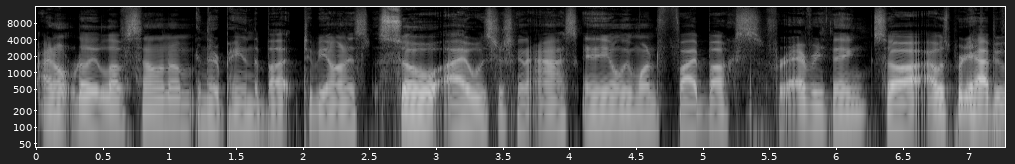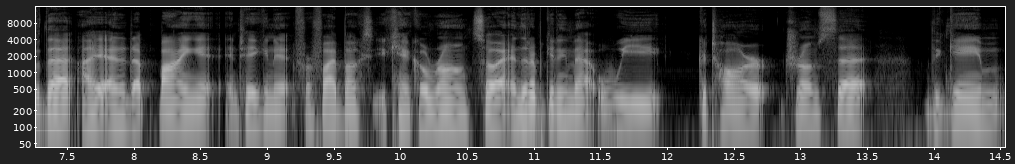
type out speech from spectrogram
I don't really love selling them and they're pain in the butt to be honest. So I was just gonna ask and he only wanted five bucks for everything. So I was pretty happy with that. I ended up buying it and taking it for five bucks. You can't go wrong. So I ended up getting that Wii guitar drum set the game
